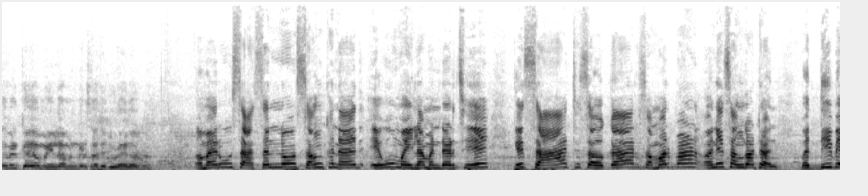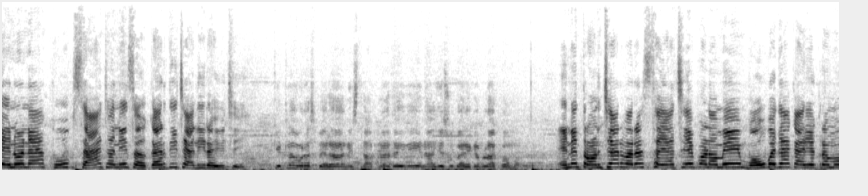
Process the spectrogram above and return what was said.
તમે કયા મહિલા મંડળ સાથે જોડાયેલા છો? અમારું શાસનનો શંખનાદ એવું મહિલા મંડળ છે કે સાથ સહકાર સમર્પણ અને સંગઠન બધી બહેનોના ખૂબ સાથ અને સહકારથી ચાલી રહ્યું છે. કેટલા વર્ષ પહેલાં આની સ્થાપના થઈ હતી અને આજે શું કાર્યક્રમ રાખવામાં આવ્યો? એને ત્રણ ચાર વર્ષ થયા છે, પણ અમે બહુ બધા કાર્યક્રમો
